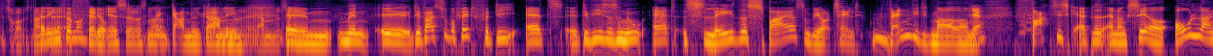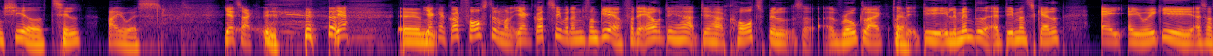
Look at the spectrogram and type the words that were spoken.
det tror jeg vist nok. Er det ikke en 5S femmer? Jo. eller sådan En noget. gammel, gammel, en. gammel, gammel sag. Øhm, men øh, det er faktisk super fedt, fordi at øh, det viser sig nu, at Slay the Spire, som vi har talt vanvittigt meget om, Ja. faktisk er blevet annonceret og lanceret til iOS. Ja, tak. ja, Øhm, jeg kan godt forestille mig. Jeg kan godt se, hvordan det fungerer, for det er jo det her, det her kortspil, så, uh, roguelike, og Ja. det, det elementet af det, man skal, er, er jo ikke... Altså,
